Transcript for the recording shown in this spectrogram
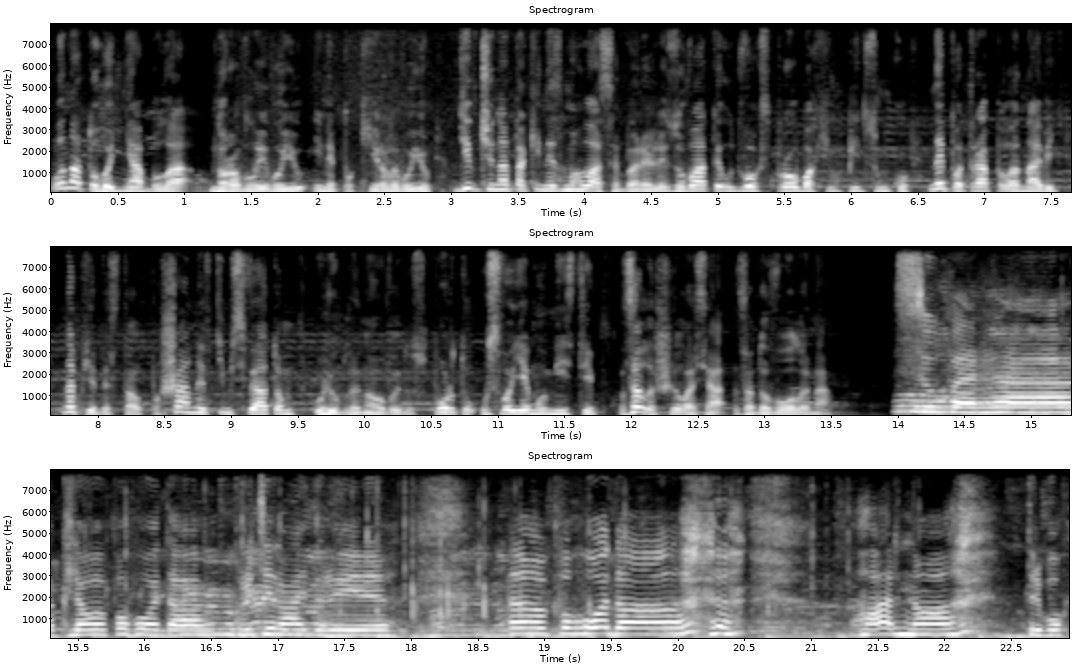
вона того дня була норовливою і непокірливою. Дівчина так і не змогла себе реалізувати у двох спробах і в підсумку не потрапила навіть на п'єдестал пошани. Втім, святом улюбленого виду спорту у своєму місті залишилася задоволена. Супер, е, кльова погода, круті райдери, е, погода гарна. Тривог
